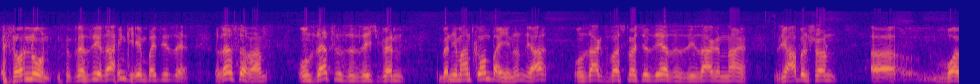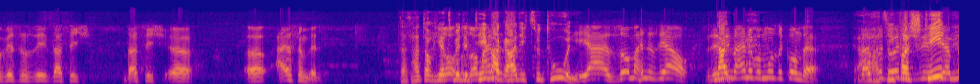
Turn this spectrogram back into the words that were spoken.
Und nun, wenn Sie reingehen bei diesem Restaurant und setzen Sie sich, wenn, wenn jemand kommt bei Ihnen, ja, und sagt, was möchten Sie essen? Sie sagen, nein, Sie haben schon, äh, woher wissen Sie, dass ich, dass ich äh, äh, essen will? das hat doch jetzt So- mit dem so Thema meine- gar nichts zu tun. Ja, so meinen Sie auch. Sie Nein. sind eine Musikunde. Ja, Sie verstehen.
